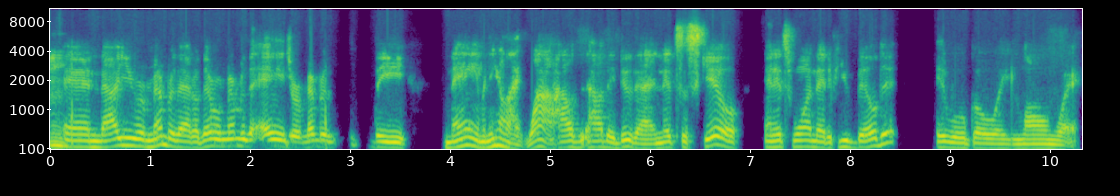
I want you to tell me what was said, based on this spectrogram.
Mm. And now you remember that, or they remember the age or remember the name. And you're like, wow, how, how they do that? And it's a skill. And it's one that if you build it, it will go a long way.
